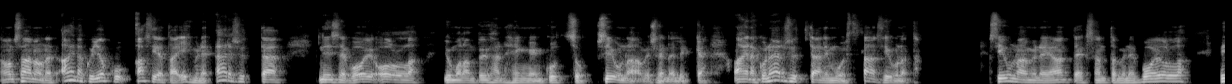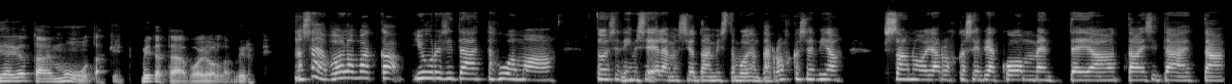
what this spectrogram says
on sanonut, että aina kun joku asia tai ihminen ärsyttää, niin se voi olla Jumalan pyhän hengen kutsu siunaamisen. Eli aina kun ärsyttää, niin muistetaan siunata. Siunaaminen ja anteeksi antaminen voi olla vielä jotain muutakin. Mitä tämä voi olla, Virpi? No sehän voi olla vaikka juuri sitä, että huomaa toisen ihmisen elämässä jotain, mistä voi antaa rohkaisevia sanoja, rohkaisevia kommentteja tai sitä, että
